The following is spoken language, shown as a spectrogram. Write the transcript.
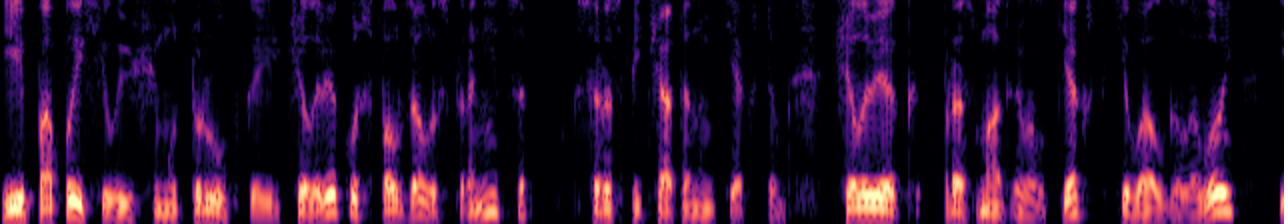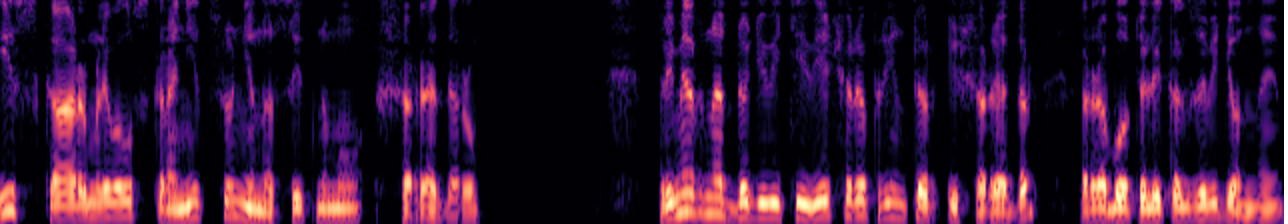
и попыхивающему трубкой человеку сползала страница с распечатанным текстом. Человек просматривал текст, кивал головой и скармливал страницу ненасытному шредеру. Примерно до девяти вечера принтер и шредер работали как заведенные.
